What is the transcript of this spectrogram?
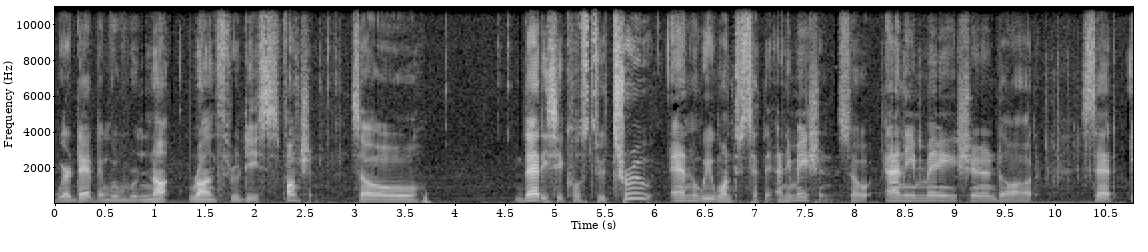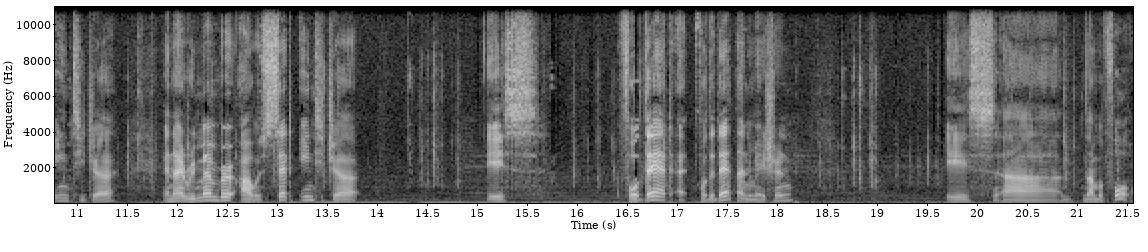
we're dead and we will not run through this function. So that is equals to true and we want to set the animation. So animation dot set integer and I remember our set integer is for that uh, for the death animation is uh, number four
